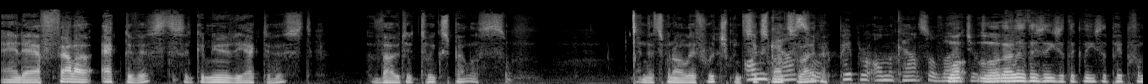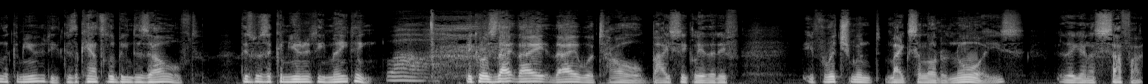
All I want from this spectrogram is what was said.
And our fellow activists and community activists voted to expel us. And that's when I left Richmond six on months council, later. people on the council voted Well, to expel no, us. these, these are the, these are the people from the community because the council had been dissolved. This was a community meeting Wow. because they, they, they were told basically that if if Richmond makes a lot of noise, they're going to suffer,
